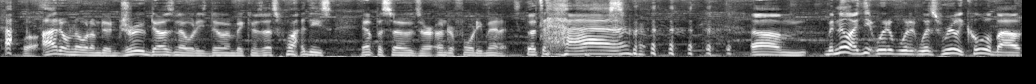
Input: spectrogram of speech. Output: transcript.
Well, I don't know what I'm doing. Drew does know what he's doing because that's why these episodes are under 40 minutes. That's Um, but no, I think what, what, what's really cool about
